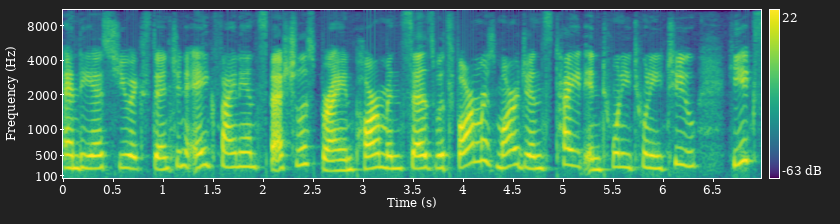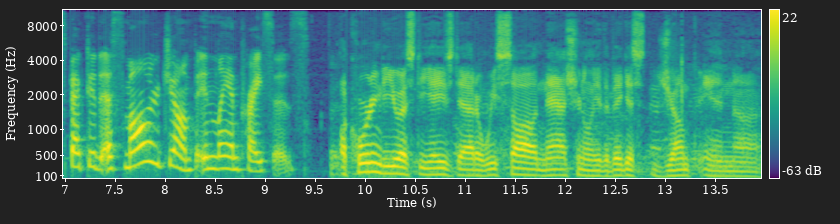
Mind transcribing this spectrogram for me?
NDSU Extension Ag Finance Specialist Bryon Parman says with farmers' margins tight in 2022, he expected a smaller jump in land prices. According to USDA's data, we saw nationally the biggest jump in uh,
